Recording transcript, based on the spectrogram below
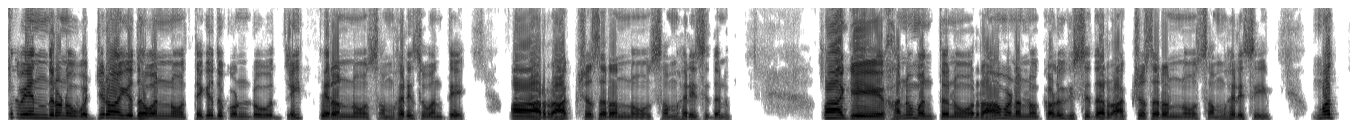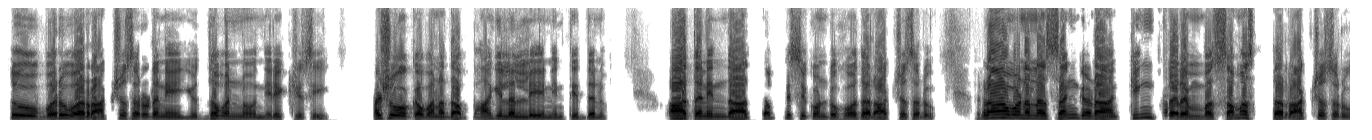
ದೇವೇಂದ್ರನು ವಜ್ರಾಯುಧವನ್ನು ತೆಗೆದುಕೊಂಡು ದೈತ್ಯರನ್ನು ಸಂಹರಿಸುವಂತೆ ಆ ರಾಕ್ಷಸರನ್ನು ಸಂಹರಿಸಿದನು. ಹಾಗೆ ಹನುಮಂತನು ರಾವಣನು ಕಳುಹಿಸಿದ ರಾಕ್ಷಸರನ್ನು ಸಂಹರಿಸಿ ಮತ್ತು ಬರುವ ರಾಕ್ಷಸರೊಡನೆ ಯುದ್ಧವನ್ನು ನಿರೀಕ್ಷಿಸಿ ಅಶೋಕವನದ ಬಾಗಿಲಲ್ಲೇ ನಿಂತಿದ್ದನು. ಆತನಿಂದ ತಪ್ಪಿಸಿಕೊಂಡು ಹೋದ ರಾಕ್ಷಸರು, ರಾವಣನ ಸಂಗಡ ಕಿಂಕರರೆಂಬ ಸಮಸ್ತ ರಾಕ್ಷಸರು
